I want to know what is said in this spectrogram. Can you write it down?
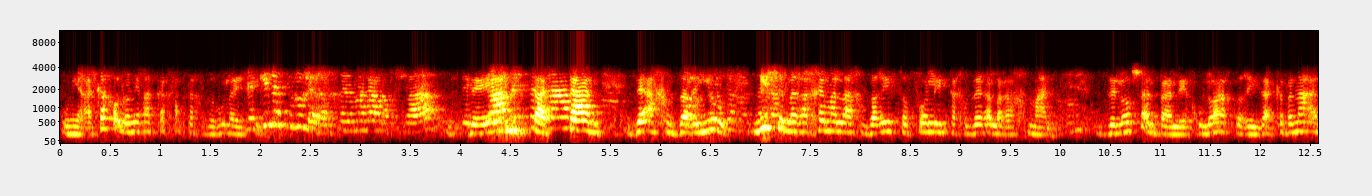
הוא נראה ככה או לא נראה ככה, תחזרו ליחיד. נגיד אפילו לרחם עליו עכשיו, זה שטן, זה אכזריות. מי שמרחם על האכזרי, סופו להתאכזר על הרחמן. זה לא שעל בעלך, הוא לא האכזרי, זה הכוונה,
